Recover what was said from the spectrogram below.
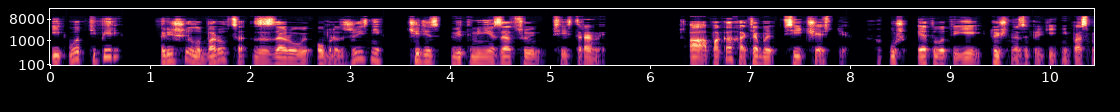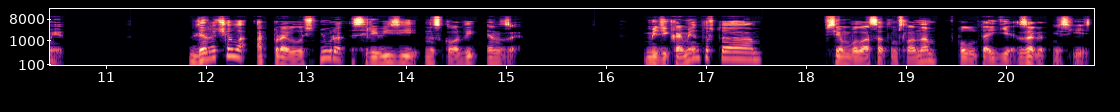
И вот теперь решила бороться за здоровый образ жизни через витаминизацию всей страны. А пока хотя бы всей части. Уж этого-то ей точно запретить не посмеют. Для начала отправилась Нюра с ревизией на склады НЗ. Медикаментов-то всем волосатым слонам в полутайге за год не съесть,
